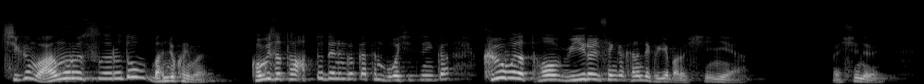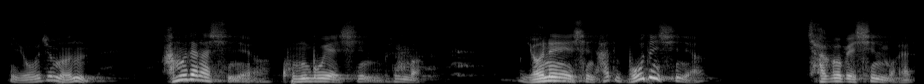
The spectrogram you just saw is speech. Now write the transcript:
지금 왕으로서로도 만족하는 거예요. 거기서 더 압도되는 것 같은 무엇이 있으니까 그거보다 더 위를 생각하는데 그게 바로 신이야. 신을. 요즘은 아무데나 신이에요. 공부의 신, 무슨 뭐 연애의 신, 하여튼 모든 신이야. 작업의 신, 뭐 하죠.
